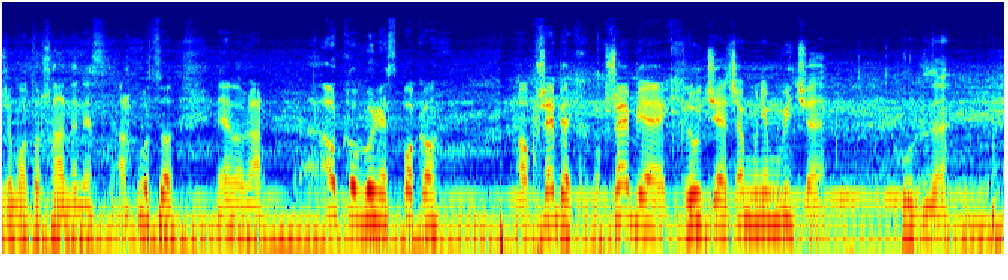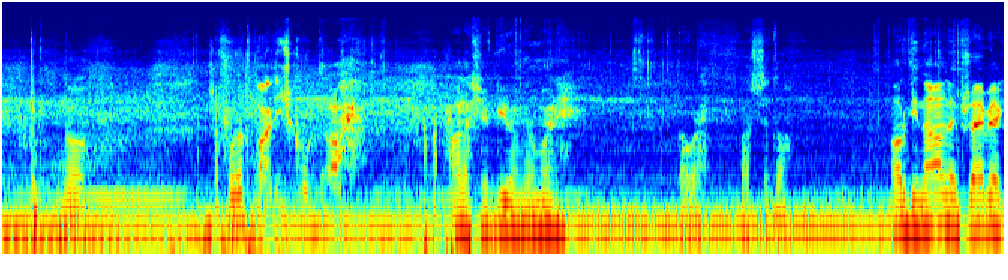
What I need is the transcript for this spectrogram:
że motor szalny jest, albo co, nie no żart. Autko ogólnie spoko. O przebieg, o przebieg, ludzie, czemu nie mówicie? Kurde. No. Trzeba furę odpalić, kurde. Ale się wbiłem normalnie. Dobra, patrzcie to. Oryginalny przebieg.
